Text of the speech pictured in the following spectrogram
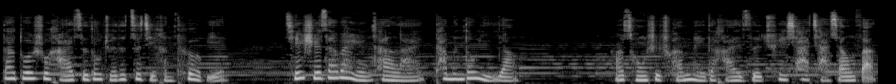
大多数孩子都觉得自己很特别，其实，在外人看来，他们都一样。而从事传媒的孩子却恰恰相反，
